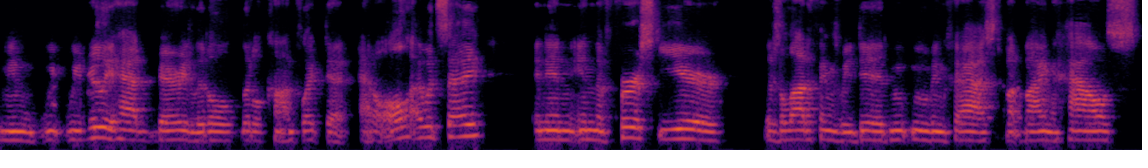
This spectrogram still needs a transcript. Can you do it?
i mean we, we really had very little little conflict at, at all i would say and in in the first year there's a lot of things we did moving fast about buying a house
